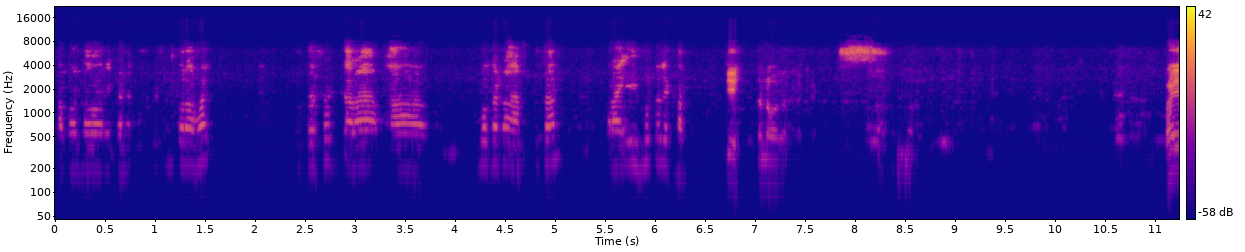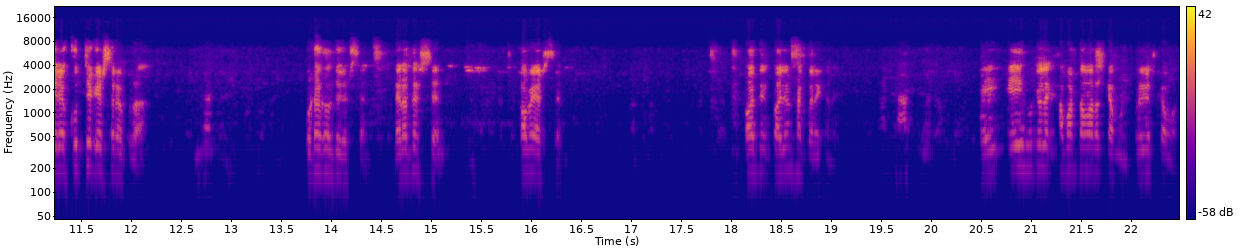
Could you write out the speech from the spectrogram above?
খাবার দাবার এখানে পরিবেশন করা হয়। তো দর্শক যারা আহ, কুয়াকাটা আসতে চান তারা এই হোটেলে খাবেন। জি ধন্যবাদ আপনাকে। ভাই এরা কোথেকে এসছেন আপনারা? কোটাকল থেকে এসছেন বেড়াতে এসছেন আচ্ছা, কবে আসছেন? কয়দিন কয়জন থাকবেন এখানে? এই এই হোটেলে খাবার দাবার কেমন? পরিবেশ কেমন?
